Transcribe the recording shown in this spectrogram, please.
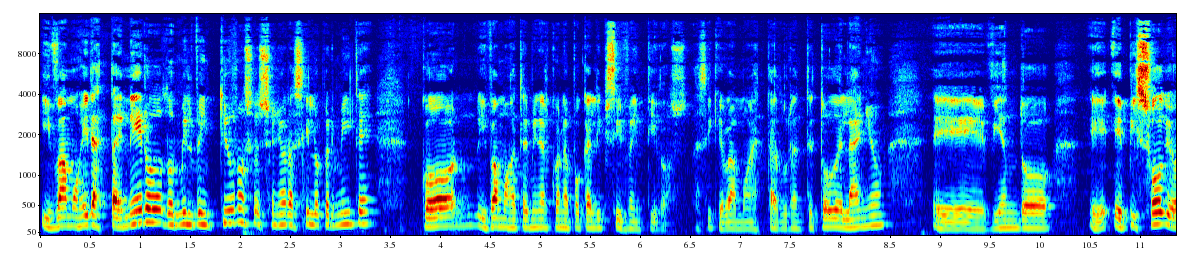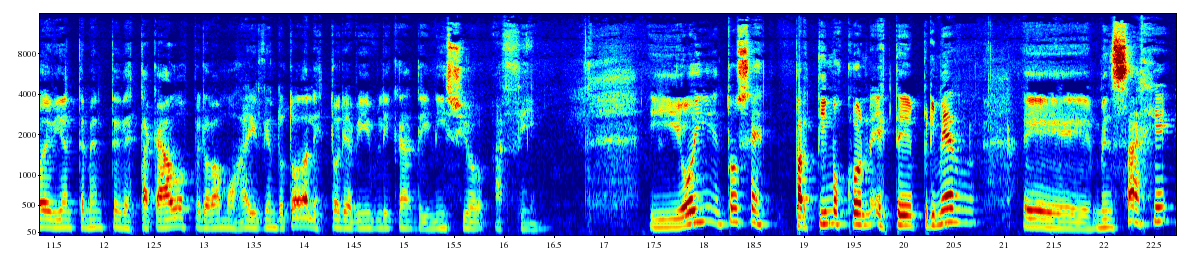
y vamos a ir hasta enero 2021, si el Señor así lo permite, y vamos a terminar con Apocalipsis 22. Así que vamos a estar durante todo el año eh, viendo eh, episodios evidentemente destacados, pero vamos a ir viendo toda la historia bíblica de inicio a fin. Y hoy entonces partimos con este primer eh, mensaje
